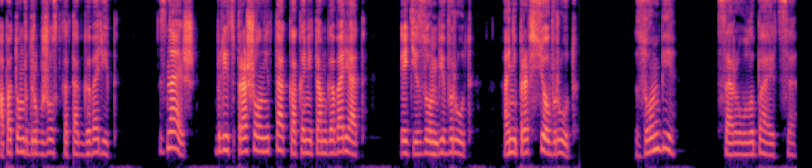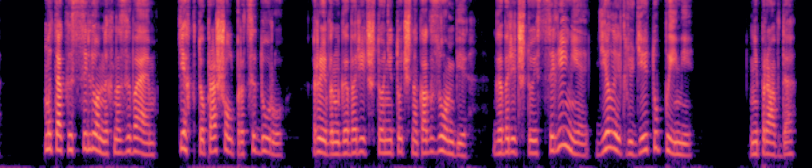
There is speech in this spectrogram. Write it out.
а потом вдруг жестко так говорит. «Знаешь, Блиц прошел не так, как они там говорят. Эти зомби врут. Они про все врут». «Зомби?» Сара улыбается. «Мы так исцеленных называем, тех, кто прошел процедуру. Рейвен говорит, что они точно как зомби. Говорит, что исцеление делает людей тупыми». «Неправда».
